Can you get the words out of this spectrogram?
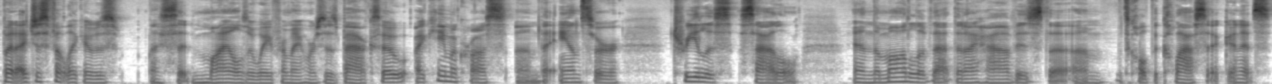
but I just felt like I was I said miles away from my horse's back. So I came across um, the Ansur treeless saddle, and the model of that that I have is the um, what's called the Classic, and it's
